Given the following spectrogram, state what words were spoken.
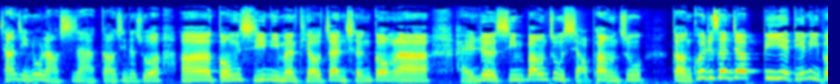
长颈鹿老师啊，高兴的说：“啊，恭喜你们挑战成功啦！还热心帮助小胖猪，赶快去参加毕业典礼吧！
